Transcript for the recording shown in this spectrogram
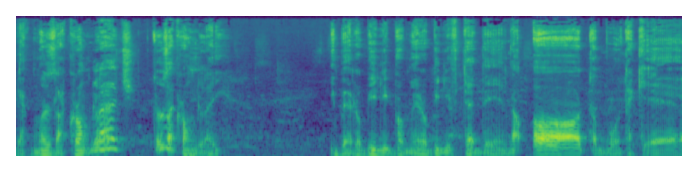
jak możesz zakrąglać, to zakrąglaj. I my robili, bo my robili wtedy, no o, to było takie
